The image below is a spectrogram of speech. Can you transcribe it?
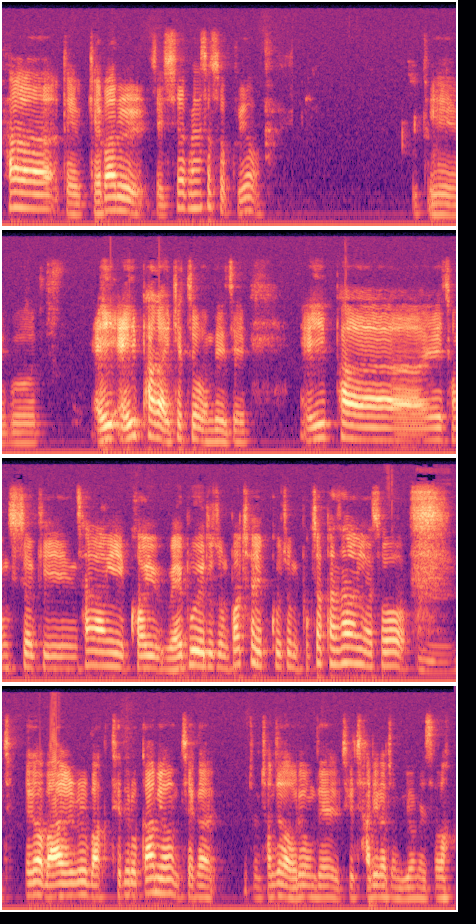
하, 개- 개발을 이제 시작을 했었었고요. 예, 뭐 A, A파가 있겠죠. 근데 이제 A파의 정치적인 상황이 거의 외부에도 좀 뻗쳐 있고 좀 복잡한 상황이어서 음. 제가 말을 막 제대로 까면 제가 좀 전제가 어려운데 제 자리가 좀 위험해서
